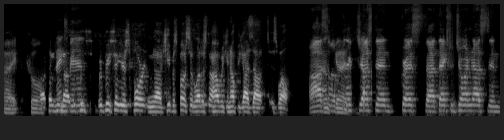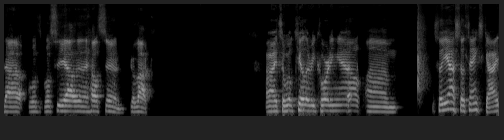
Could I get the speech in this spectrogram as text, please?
All right, Uh, cool. thank you, Thanks, guys. We man. appreciate- We appreciate your support and uh, keep us posted. Let us know how we can help you guys out as well. Awesome. Thanks, Justin. Chris, uh, thanks for joining us, and uh, we'll we'll see you out in the hell soon. Good luck. All right, so we'll kill the recording now. Um, so yeah, so thanks, guys.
